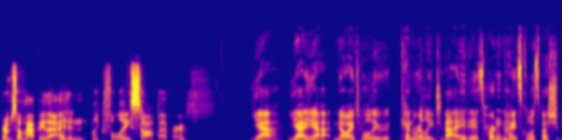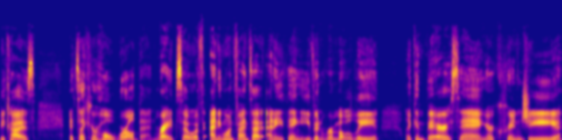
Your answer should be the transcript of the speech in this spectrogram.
But I'm so happy that I didn't like fully stop ever. Yeah, yeah, yeah. No, I totally can relate to that. It is hard in high school, especially because it's like your whole world then, right? So if anyone finds out anything even remotely like embarrassing or cringy,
